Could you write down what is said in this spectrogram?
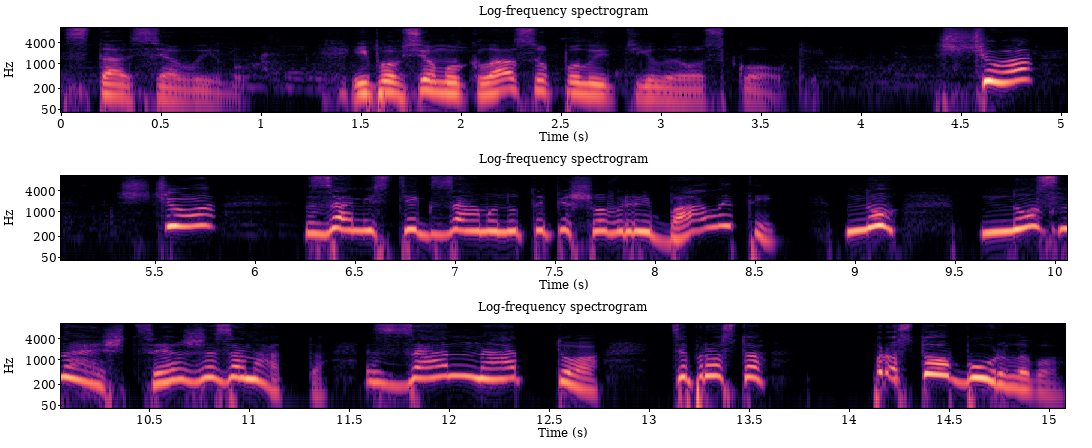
стався вибух, і по всьому класу полетіли осколки. Що? Що? Замість екзамену ти пішов рибалити? Ну, ну знаєш, це вже занадто. Занадто. Це просто, просто обурливо.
